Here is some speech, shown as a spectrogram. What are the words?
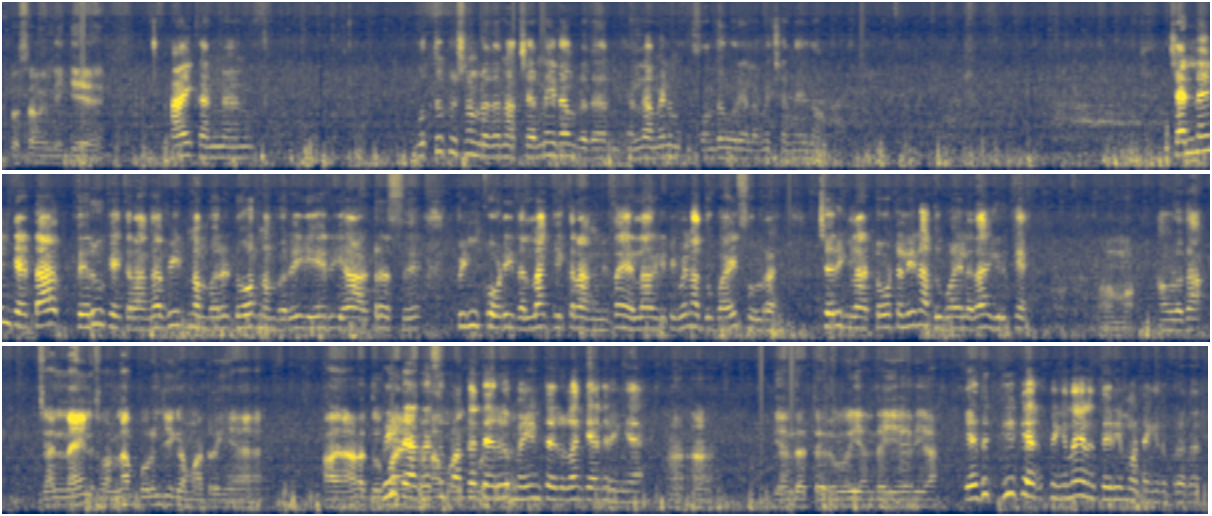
Special இன்னைக்கு. Hi Kannan. Muthukrishnan brother நான் சென்னை தான் பிரதர் எல்லாமே நமக்கு சொந்த ஊர் எல்லாமே சென்னை தான். சென்னைன்னு கேட்டால் தெரு கேட்குறாங்க வீட் number door number area address pincode இதெல்லாம் கேட்குறாங்கன்னு தான் எல்லாருக்கிட்டையுமே நான் துபாய் சொல்கிறேன் சரிங்களா? டோட்டலி நான் துபாயில் தான் இருக்கேன். ஆமாம் அவ்வளோதான் சென்னைன்னு சொன்னால் புரிஞ்சிக்க மாட்டீங்க. அதனால துபாய் பக்க தெரு. மெயின் தெருலாம் ஆ. எந்த தெருவு எந்த ஏரியா? எதுக்கு கேட்பீங்கன்னா எனக்கு தெரிய மாட்டேங்குது பிரதர்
